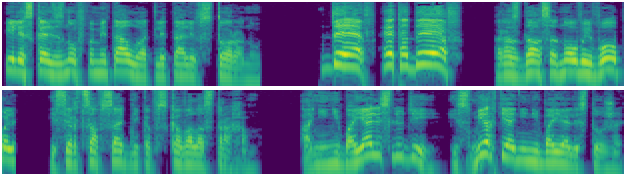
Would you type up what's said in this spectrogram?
или, скользнув по металлу, отлетали в сторону. «Дев! Это Дев!» — раздался новый вопль, и сердца всадников сковало страхом. Они не боялись людей, и смерти они не боялись тоже.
